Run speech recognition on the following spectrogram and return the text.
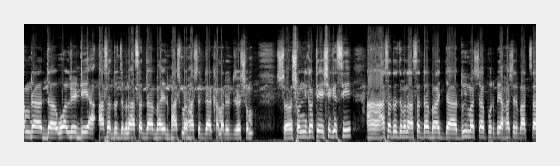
আমরা অলরেডি আসাদুজ্জামান আসাদ ভাইয়ের ভাসমান হাঁসের আহ, খামারের সন্নিকটে এসে গেছি। আসাদুজ্জামান আসাদ ভাই দুই মাস পূর্বে হাঁসের বাচ্চা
